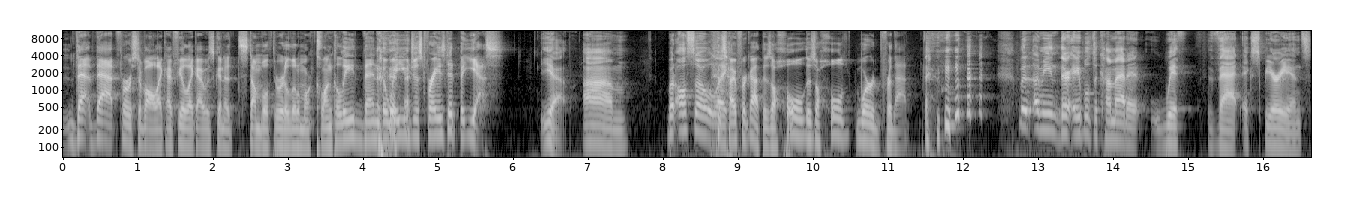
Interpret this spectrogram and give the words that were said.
that that first of all, like I feel like I was gonna stumble through it a little more clunkily than the way you just phrased it. But yes, yeah. Um, but also like I forgot. There's a whole there's a whole word for that. but I mean, they're able to come at it with that experience,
